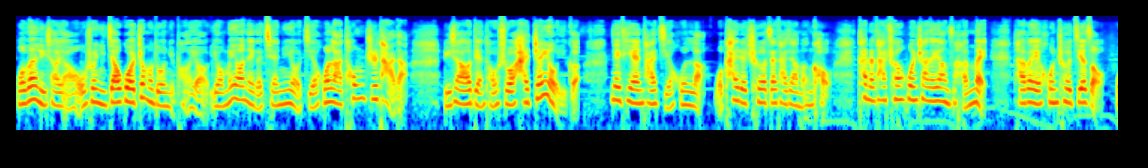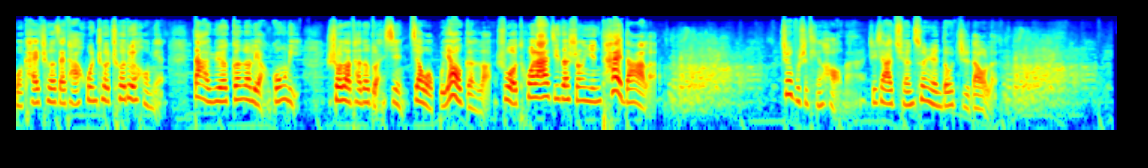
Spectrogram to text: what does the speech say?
我问李逍遥，我说你交过这么多女朋友，有没有哪个前女友结婚了？通知他的。李逍遥点头说，还真有一个。那天他结婚了，我开着车在他家门口看着他穿婚纱的样子很美。他被婚车接走，我开车在他婚车车队后面大约跟了两公里，收到他的短信叫我不要跟了，说我拖拉机的声音太大了。这不是挺好吗？这下全村人都知道了。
